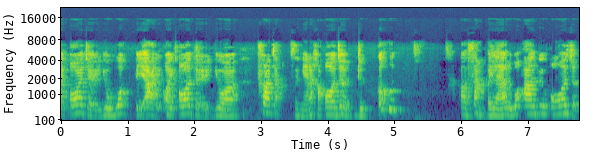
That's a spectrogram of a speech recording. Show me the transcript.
I order your work I I order your product อย่างเงี้ยนะคะ order ก็คือสั่งไปแล้วหรือว่า I will order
